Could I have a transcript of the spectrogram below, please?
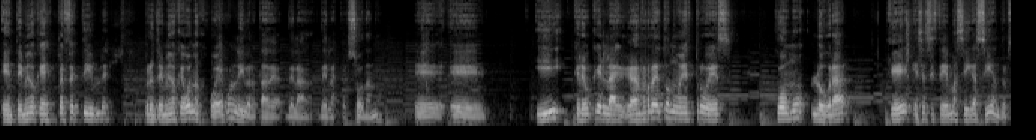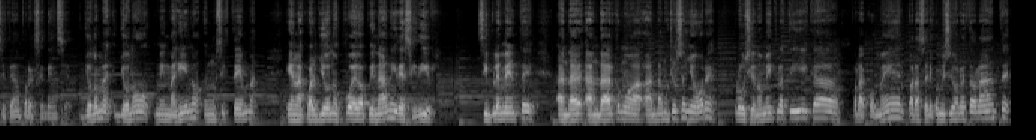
en términos que es perfectible, pero en términos que, bueno, juega con la libertad de, la, las personas, ¿no? Eh, eh, y creo que el gran reto nuestro es cómo lograr que ese sistema siga siendo el sistema por excelencia. Yo no me imagino en un sistema en el cual yo no puedo opinar ni decidir. Simplemente andar, andar como andan muchos señores, produciendo mi platica para comer, para salir con mis hijos al restaurante,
